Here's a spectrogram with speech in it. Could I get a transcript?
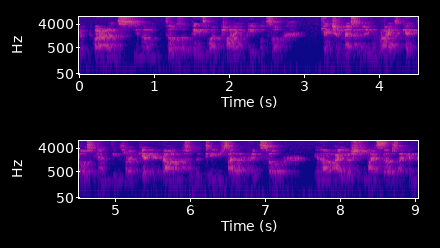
your parents. You know, those are things what drive people. So get your messaging right, get those kind of things right, get down to the deep side of it. So, you know, I wish myself I can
